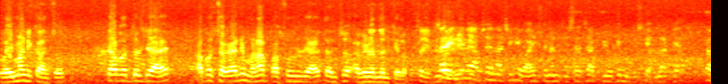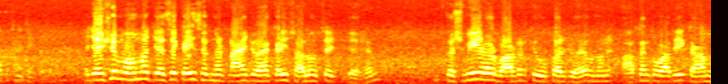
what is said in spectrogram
वैमानिकांचं त्याबद्दल जे आहे आपण सगळ्यांनी मनापासून जे आहे त्यांचं अभिनंदन केलं पाहिजे. जैश ए मोहम्मद जैसे कई संगठनाएं जो है कई सालों से जो है कश्मीर और बॉर्डर के ऊपर जो है उन्होंने आतंकवादी काम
